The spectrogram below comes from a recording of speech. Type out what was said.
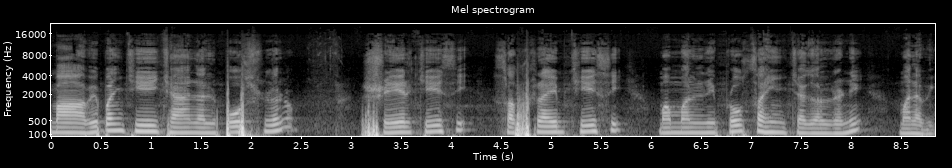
మా విపంచీ ఛానల్ పోస్టులను షేర్ చేసి సబ్స్క్రైబ్ చేసి మమ్మల్ని ప్రోత్సహించగలరని మనవి.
